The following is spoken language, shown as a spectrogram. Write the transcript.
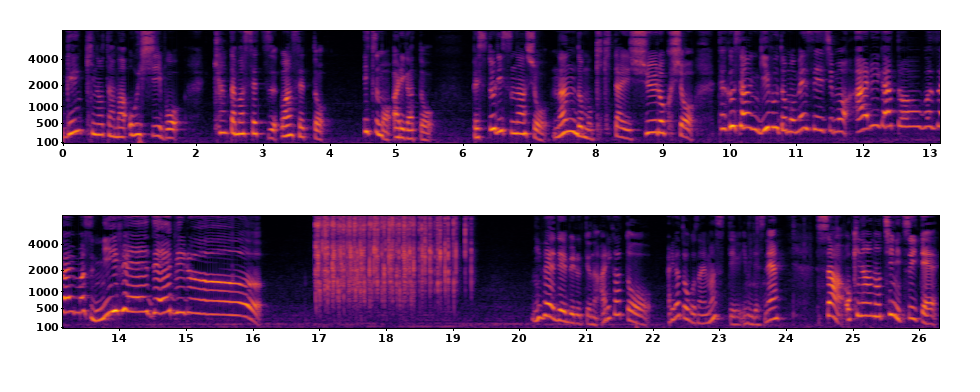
元気の玉、美味しい棒。キャン玉セッツ、ワンセット。いつもありがとう。ベストリスナー賞、何度も聞きたい収録賞、たくさんギフトもメッセージもありがとうございます。ニフェデビルニフェデビルっていうのはありがとう、ありがとうございますっていう意味ですね。さあ、沖縄の地について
